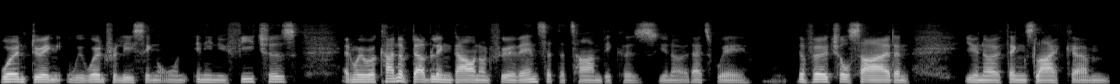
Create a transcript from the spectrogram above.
weren't doing we weren't releasing on any new features, and we were kind of doubling down on Foo events at the time because you know that's where the virtual side and you know things like um,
